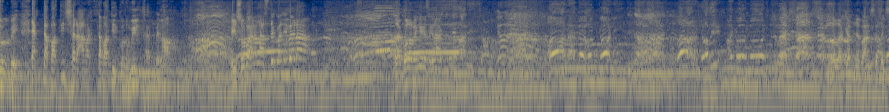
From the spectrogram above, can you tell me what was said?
জ্বলবে। একটা বাতির সারা আর একটা বাতির কোনো মিল থাকবে না। এই সবাই আসতে কলিবে না। গলা ভেঙে গেছে গলা কেমনে ভাঙছে, দেখছ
